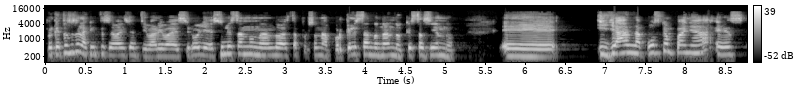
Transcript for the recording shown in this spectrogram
Porque entonces la gente se va a incentivar y va a decir, oye, si le están donando a esta persona, ¿por qué le están donando? ¿Qué está haciendo? Eh, y ya en la post campaña es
